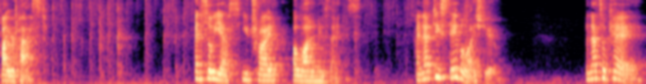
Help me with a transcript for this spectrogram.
by your past. And so yes, you tried a lot of new things. And that destabilized you and that's okay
